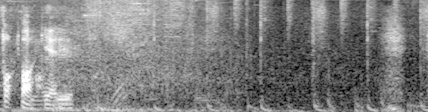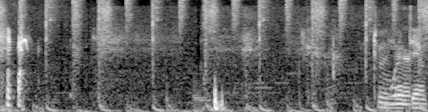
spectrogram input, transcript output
Fuck yeah, dude. Doing Where- the dance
